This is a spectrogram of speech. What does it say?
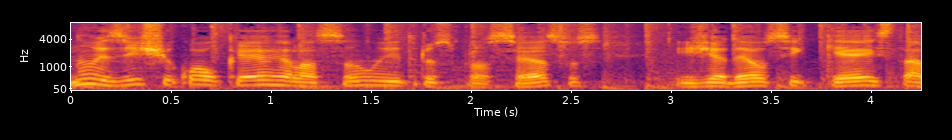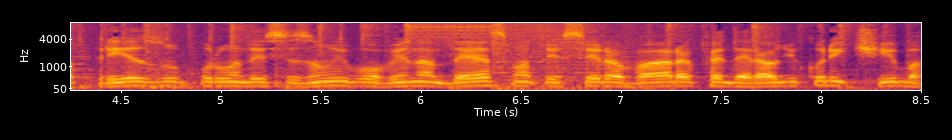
Não existe qualquer relação entre os processos e Gedel sequer está preso por uma decisão envolvendo a 13ª Vara Federal de Curitiba,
